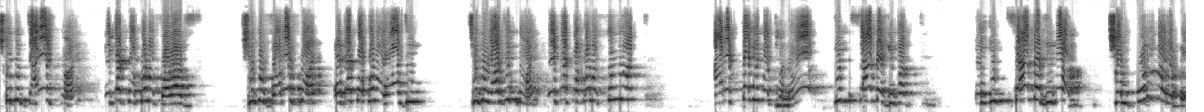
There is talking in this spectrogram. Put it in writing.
শুধু নয়, এটা কখনো শুধু নয়, এটা কখনো শুধু নয়, এটা কখনো আরেকটা গিবত হলো ইফসাদে এই ইফসাদে গিবত সম্পূর্ণরূপে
